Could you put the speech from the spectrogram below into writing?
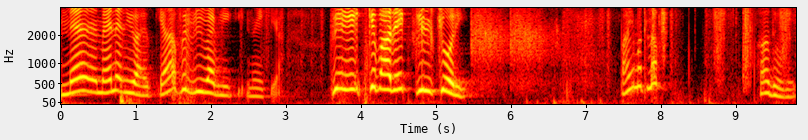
मैं मैंने रिवाइव किया फिर रिवाइव नहीं, नहीं किया। फिर एक के बाद एक किल चोरी भाई मतलब हद हो गई।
